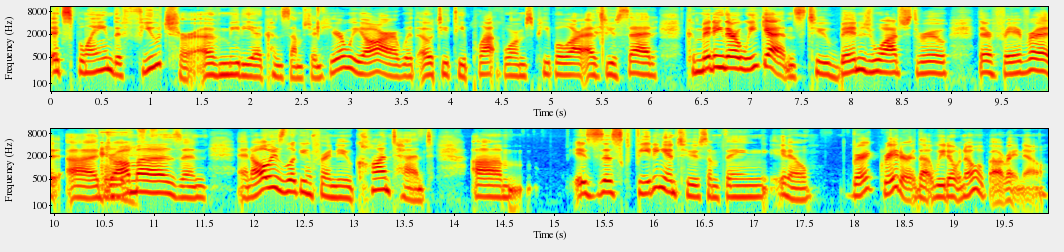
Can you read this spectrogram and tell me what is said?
explain the future of media consumption. Here we are with OTT platforms. People are, as you said, committing their weekends to binge watch through their favorite uh, dramas and and always looking for new content. Um, is this feeding into something, you know, very greater that we don't know about right now?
